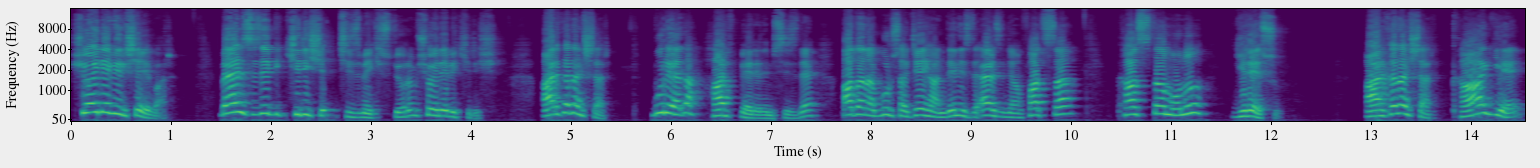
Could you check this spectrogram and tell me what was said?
şöyle bir şey var. Ben size bir kiriş çizmek istiyorum. Şöyle bir kiriş. Arkadaşlar buraya da harf verelim sizde. Adana, Bursa, Ceyhan, Denizli, Erzincan, Fatsa, Kastamonu, Giresun. Arkadaşlar KG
